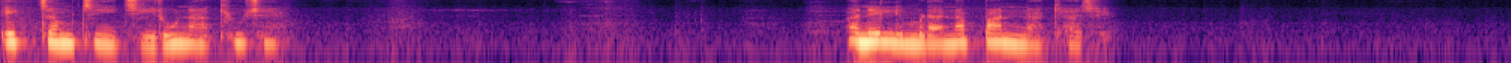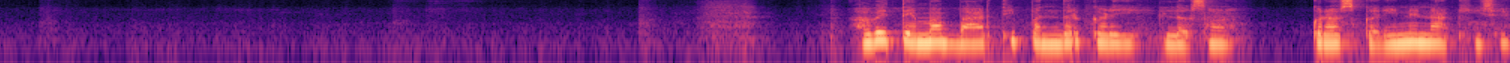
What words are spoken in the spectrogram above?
એક ચમચી જીરું નાખ્યું છે અને લીમડાના પાન નાખ્યા છે. હવે તેમાં બારથી પંદર કળી લસણ ક્રશ કરીને નાખી છે.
